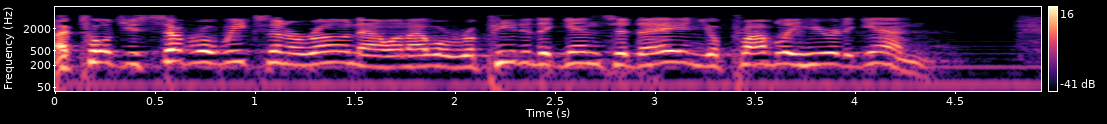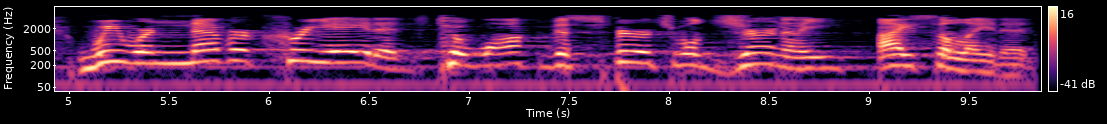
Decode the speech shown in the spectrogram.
I've told you several weeks in a row now, and I will repeat it again today, and you'll probably hear it again. We were never created to walk this spiritual journey isolated.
